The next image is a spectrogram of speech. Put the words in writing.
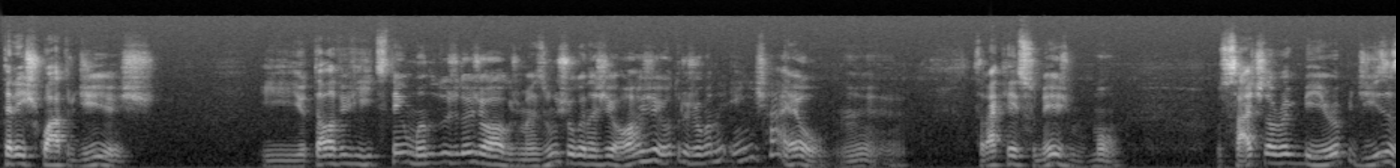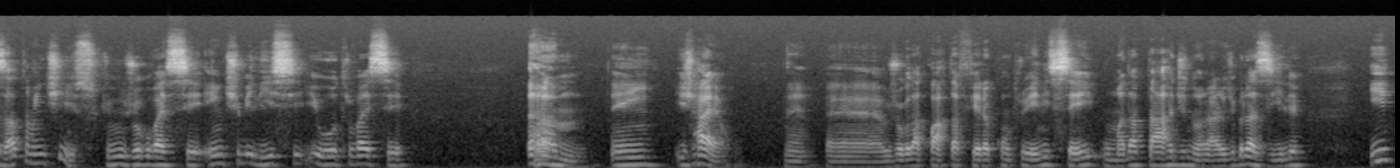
3, 4 dias. E o Tel Aviv Heat tem o mando dos dois jogos, mas um jogo na Geórgia e outro jogo em Israel. Né? Será que é isso mesmo? Bom, o site da Rugby Europe diz exatamente isso, que um jogo vai ser em Tbilisi e o outro vai ser em Israel. Né? É, o jogo da quarta-feira contra o INC, uma da tarde, no horário de Brasília. E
